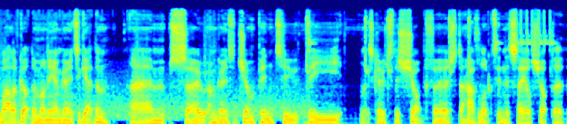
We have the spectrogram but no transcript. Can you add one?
while I've got the money, I'm going to get them. Um, so I'm going to jump into the... Let's go to the shop first. I have looked in the sales shop. The,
